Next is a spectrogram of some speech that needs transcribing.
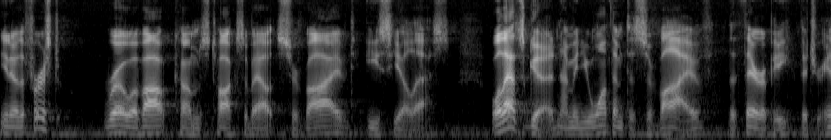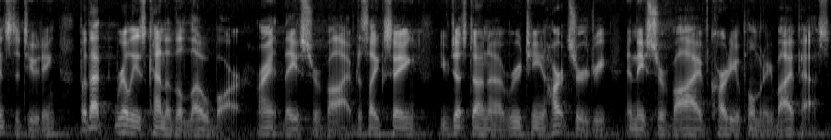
You know, the first row of outcomes talks about survived ECLS. Well, that's good. I mean, you want them to survive the therapy that you're instituting, but that really is kind of the low bar, right? They survived. It's like saying you've just done a routine heart surgery and they survived cardiopulmonary bypass.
